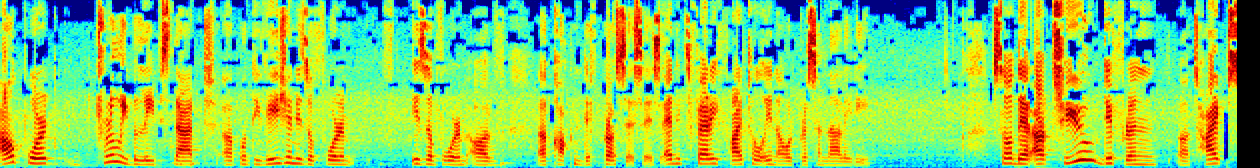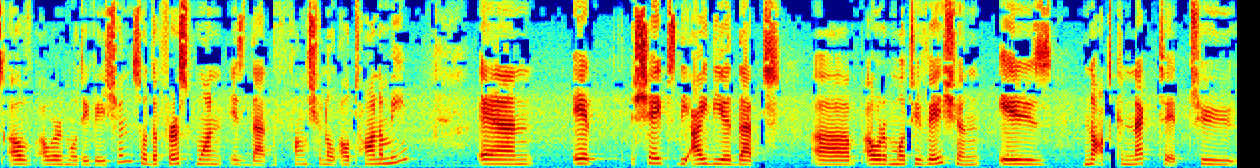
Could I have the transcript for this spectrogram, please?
Allport truly believes that uh, motivation is a form is a form of uh, cognitive processes and it's very vital in our personality. So there are two different uh, types of our motivation. So the first one is that functional autonomy and it shapes the idea that uh, our motivation is not connected to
